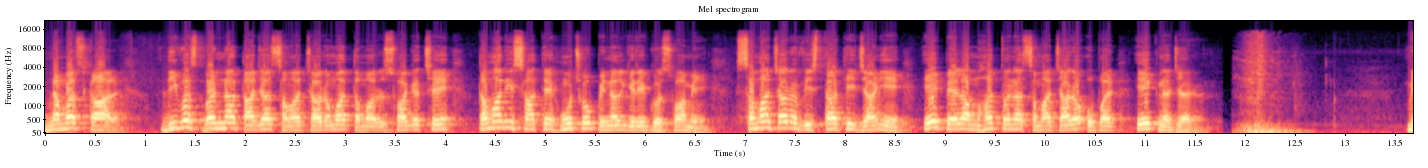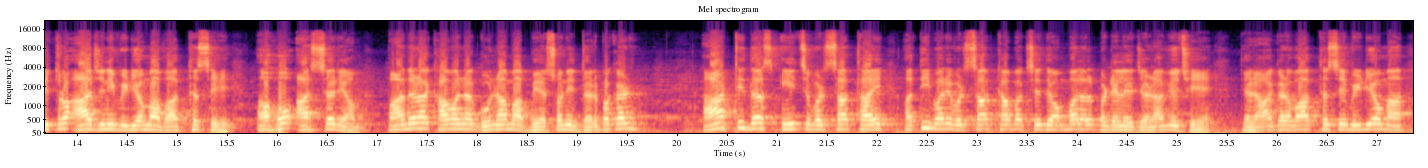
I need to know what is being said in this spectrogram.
નમસ્કાર. દિવસભરના તાજા સમાચારોમાં તમારું સ્વાગત છે. તમારી સાથે હું છું પિનલગીરી ગોસ્વામી. સમાચારો વિસ્તારથી જાણીએ એ પહેલા મહત્વના સમાચારો ઉપર એક નજર. મિત્રો, આજની વિડીયોમાં વાત થશે અહો આશ્ચર્યમ. પાંદડા ખાવાના ગુનામાં ભેંસોની ધરપકડ? આઠથી દસ ઇંચ વરસાદ થાય અતિભારે વરસાદ ખાબકશે તે અંબાલાલ પટેલે જણાવ્યું છે. ત્યારે આગળ વાત થશે વિડીયોમાં.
